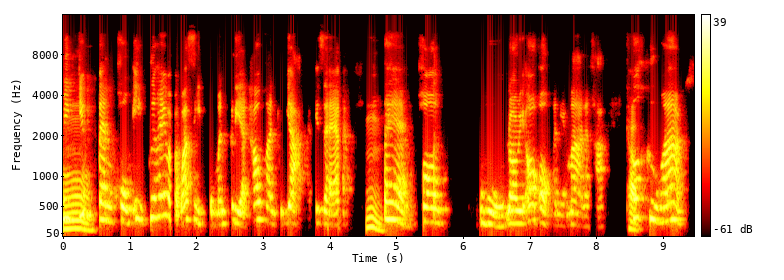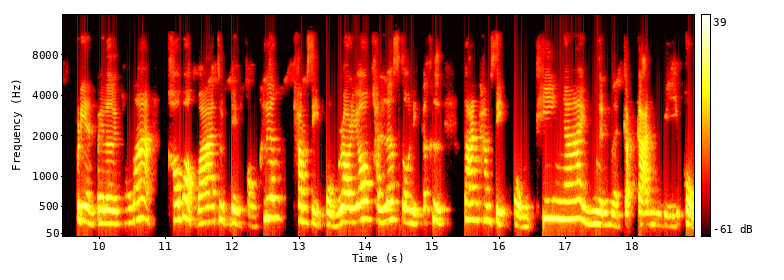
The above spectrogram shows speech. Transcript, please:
มีอืกิ๊บแต่งผมอีกเพื่อให้แบบว่าสีผมมันเกลี่ยเท่ากันทุกอย่างนะพี่แจ๊คอืมแต่พอโอ้โหลอรีออออกอันเนี้ยมานะคะครับก็คือว่าเปลี่ยนไปเลย เพราะว่าเขาบอกว่าจุดเด่นของเครื่องทำสีผม L'Oreal Color Sonic ก็คือ การทำสีผมที่ง่ายเหมือนเหมือนกับการหวีผม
